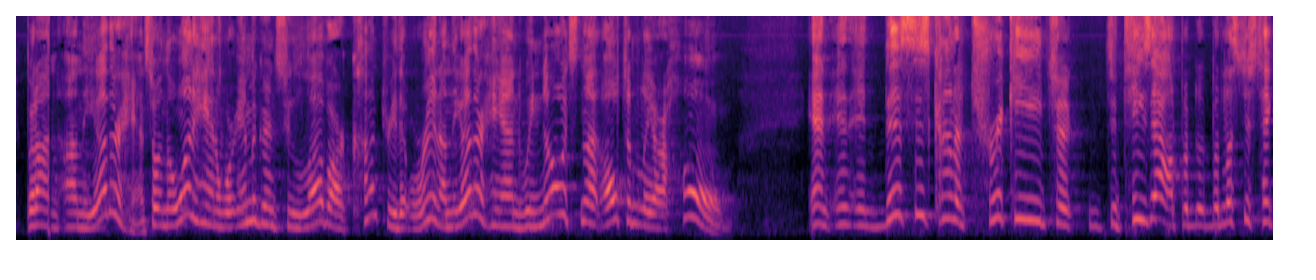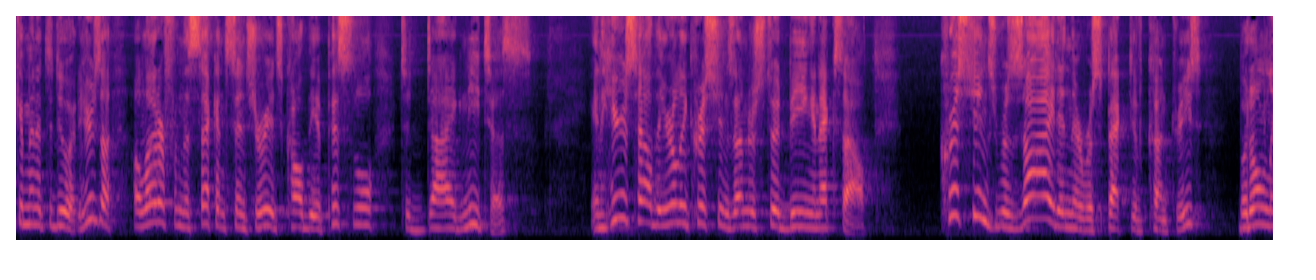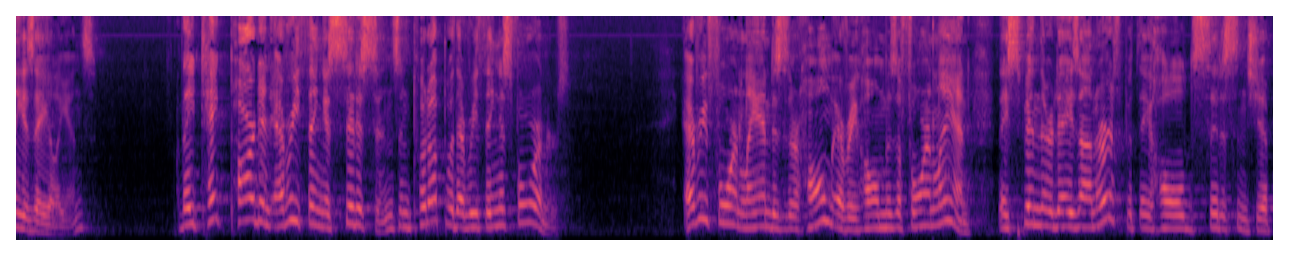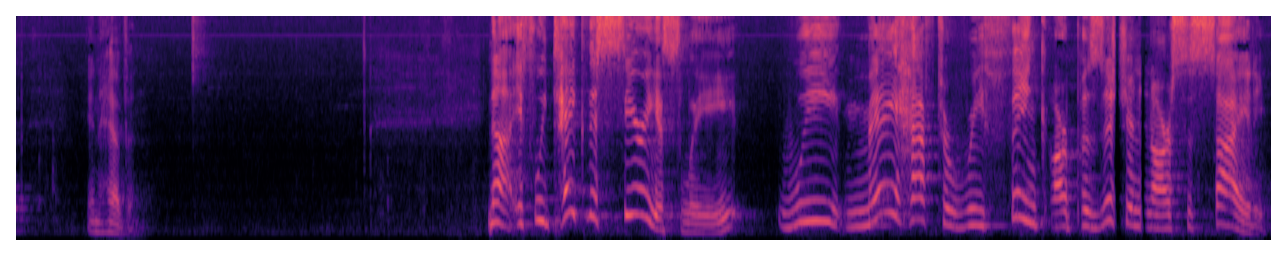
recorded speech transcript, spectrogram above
But on, on the other hand, so on the one hand, we're immigrants who love our country that we're in. On the other hand, we know it's not ultimately our home. And, and, and this is kind of tricky to, to tease out, but, but let's just take a minute to do it. Here's a, a letter from the second century. It's called the Epistle to Diognetus. And here's how the early Christians understood being in exile. Christians reside in their respective countries, but only as aliens. They take part in everything as citizens and put up with everything as foreigners. Every foreign land is their home, every home is a foreign land. They spend their days on earth, but they hold citizenship in heaven. Now, if we take this seriously, we may have to rethink our position in our society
